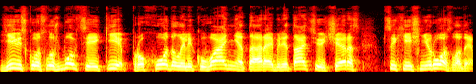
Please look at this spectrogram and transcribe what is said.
є військовослужбовці, які проходили лікування та реабілітацію через психічні розлади.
